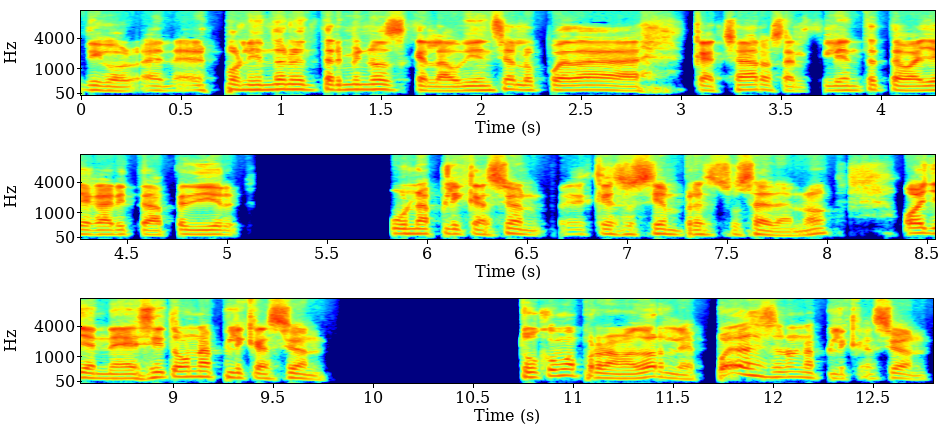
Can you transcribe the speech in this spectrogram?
digo, poniéndolo en términos que la audiencia lo pueda cachar, o sea, el cliente te va a llegar y te va a pedir una aplicación, eh, que eso siempre sucede, ¿no? Oye, necesito una aplicación. Tú como programador le puedes hacer una aplicación,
